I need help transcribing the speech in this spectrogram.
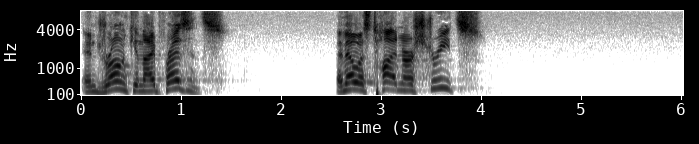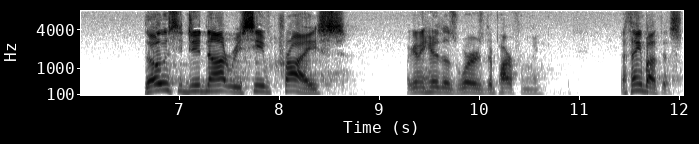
and drunk in thy presence. And that was taught in our streets. Those who did not receive Christ are going to hear those words depart from me. Now, think about this.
